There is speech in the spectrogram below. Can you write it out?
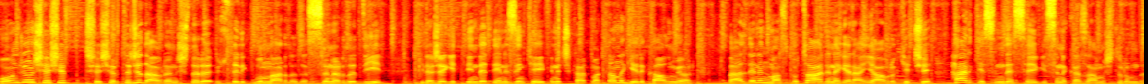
Boncuğun şaşırt- şaşırtıcı davranışları üstelik bunlarla da sınırlı değil. Plaja gittiğinde denizin keyfini çıkartmaktan da geri kalmıyor. Beldenin maskotu haline gelen yavru keçi herkesin de sevgisini kazanmış durumda.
